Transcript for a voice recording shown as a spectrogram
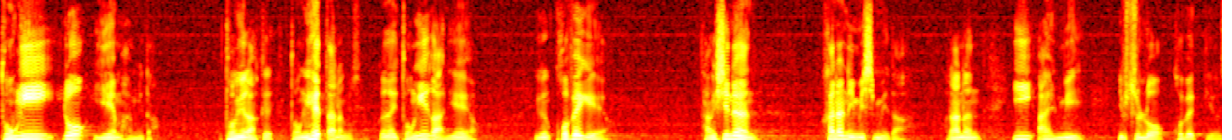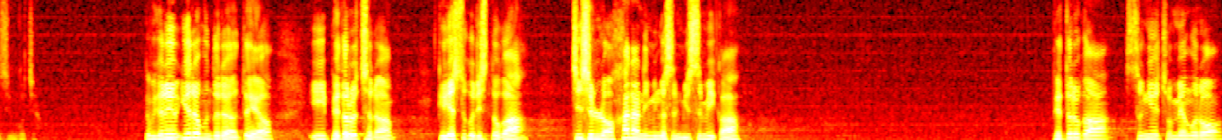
동의로 이해합니다. 동의나 그 동의했다는 거죠. 그러나 이 동의가 아니에요. 이건 고백이에요. 당신은 하나님이십니다라는 이 알미 입술로 고백되어진 거죠. 그럼 여러분들은 어때요? 이 베드로처럼 그 예수 그리스도가 진실로 하나님인 것을 믿습니까? 베드로가 성령의 조명으로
